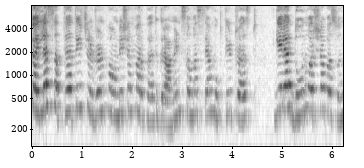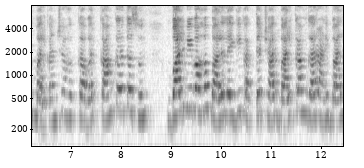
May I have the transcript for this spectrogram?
कैलास सत्यार्थी चिल्ड्रन फाउंडेशन मार्फत ग्रामीण समस्या मुक्ती ट्रस्ट गेल्या दोन वर्षापासून बालकांच्या हक्कावर काम करत असून बालविवाह बाललैंगिक अत्याचार बालकामगार आणि बाल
